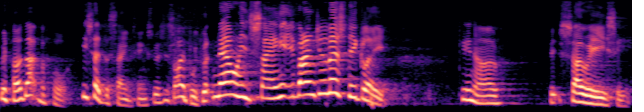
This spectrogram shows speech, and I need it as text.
We've heard that before. He said the same things to his disciples, but now he's saying it evangelistically. Do you know, it's so easy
